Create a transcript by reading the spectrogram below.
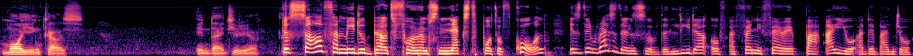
more Yinkas in Nigeria. The South Middle Belt Forum's next port of call is the residence of the leader of Afenifere, Pa Ayo Adebanjo,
